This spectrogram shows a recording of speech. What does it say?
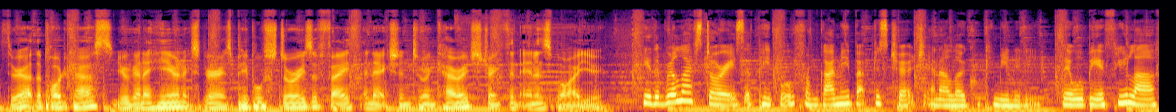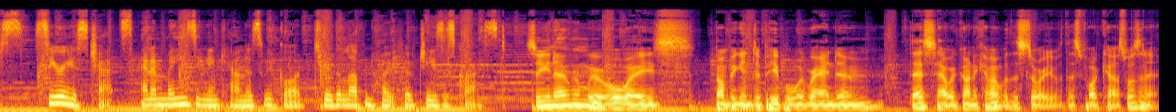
Throughout the podcast, you're going to hear and experience people's stories of faith in action to encourage, strengthen, and inspire you. Hear the real life stories of people from Gymea Baptist Church and our local community. There will be a few laughs, serious chats, and amazing encounters with God through the love and hope of Jesus Christ. So, you know, when we were always bumping into people at random, that's how we kind of come up with the story of this podcast, wasn't it?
